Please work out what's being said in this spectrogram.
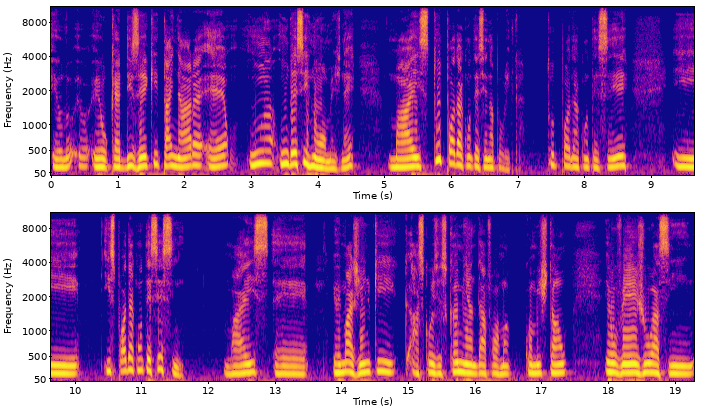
eu, eu, eu quero dizer que Tainara é uma, um desses nomes, né? Mas tudo pode acontecer na política. Tudo pode acontecer e isso pode acontecer sim. Mas é, eu imagino que as coisas caminhando da forma como estão, eu vejo assim,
